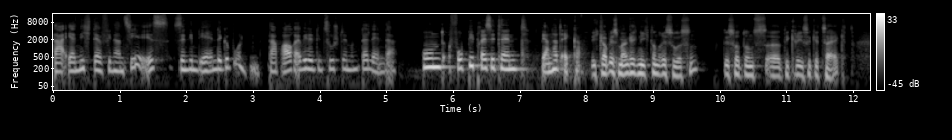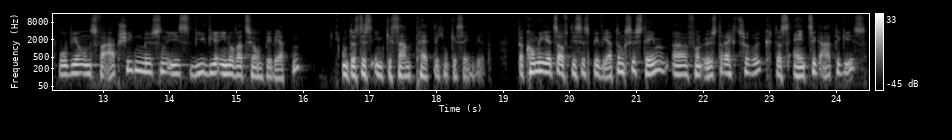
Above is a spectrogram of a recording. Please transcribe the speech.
da er nicht der Finanzier ist, sind ihm die Hände gebunden. Da braucht er wieder die Zustimmung der Länder und FOPI-Präsident Bernhard Ecker. Ich glaube, es mangelt nicht an Ressourcen. Das hat uns äh, die Krise gezeigt. Wo wir uns verabschieden müssen, ist, wie wir Innovation bewerten und dass das im Gesamtheitlichen gesehen wird. Da komme ich jetzt auf dieses Bewertungssystem äh, von Österreich zurück, das einzigartig ist,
